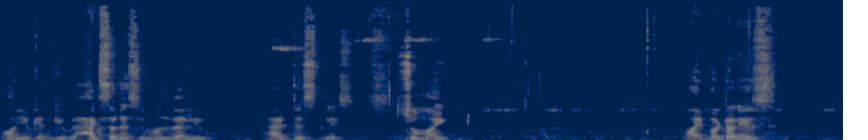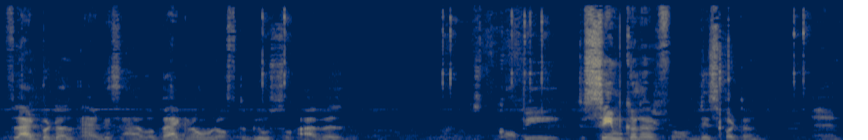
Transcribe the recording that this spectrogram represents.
or you can give a hexadecimal value at this place. So my my button is flat button and this have a background of the blue so I will copy the same color from this button and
